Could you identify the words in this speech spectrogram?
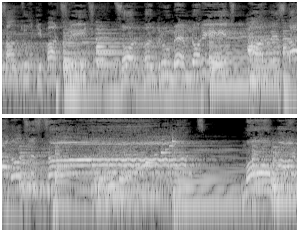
սանտուղքի պարծրից Զոր պնդրում եմ նորից Արվեստանոցս ծած Մոմարվի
